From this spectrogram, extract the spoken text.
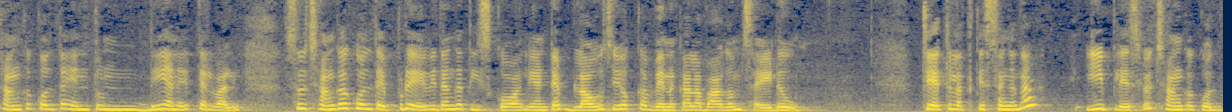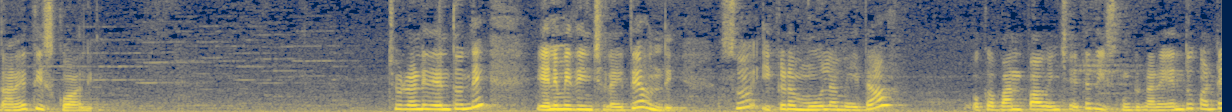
చంక కొలత ఎంత ఉంది అనేది తెలవాలి. సో చంక కొలత ఎప్పుడు ఏ విధంగా తీసుకోవాలి అంటే బ్లౌజ్ యొక్క వెనకాల భాగం సైడు చేతులు అతికిస్తాం కదా ఈ ప్లేస్లో చంక కొలత అనేది తీసుకోవాలి. చూడండి ఇది ఎంత ఉంది ఎనిమిది ఇంచులు అయితే ఉంది. సో ఇక్కడ మూల మీద ఒక వన్ పావు ఇంచ్ అయితే తీసుకుంటున్నాను. ఎందుకంటే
